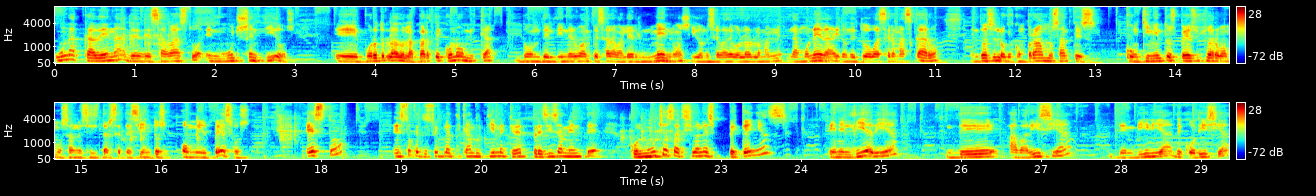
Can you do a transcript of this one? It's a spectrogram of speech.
una cadena de desabasto en muchos sentidos. Eh, por otro lado, la parte económica, donde el dinero va a empezar a valer menos y donde se va a devaluar la, moneda y donde todo va a ser más caro. Entonces lo que comprábamos antes con 500 pesos, ahora vamos a necesitar 700 o 1000 pesos. Esto, esto que te estoy platicando tiene que ver precisamente con muchas acciones pequeñas en el día a día de avaricia, de envidia, de codicia,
